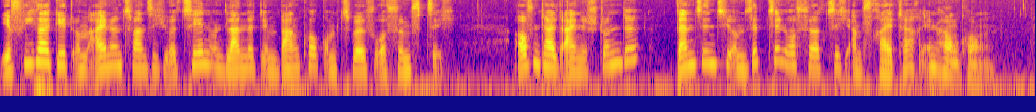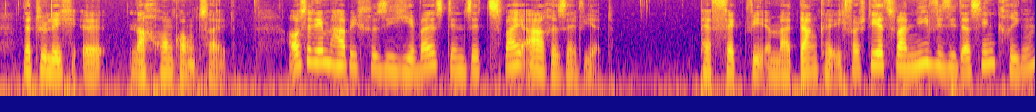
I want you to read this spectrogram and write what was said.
Ihr Flieger geht um 21.10 Uhr und landet in Bangkok um 12.50 Uhr. Aufenthalt eine Stunde, dann sind sie um 17.40 Uhr am Freitag in Hongkong. Natürlich äh, nach Hongkong-Zeit. Außerdem habe ich für Sie jeweils den Sitz 2a reserviert. Perfekt wie immer, danke. Ich verstehe zwar nie, wie Sie das hinkriegen,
